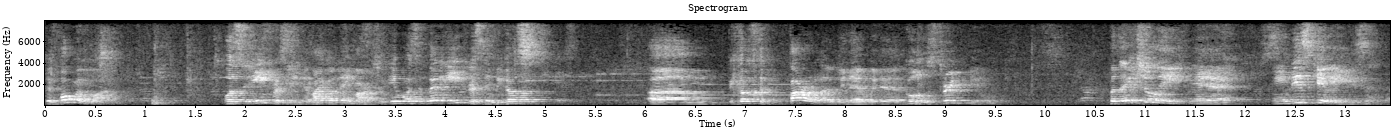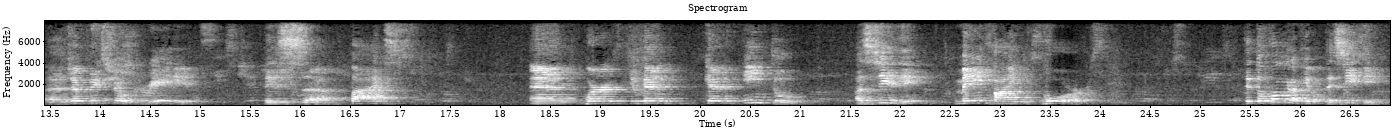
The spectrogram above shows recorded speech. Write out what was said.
the former one was interesting, the Michael Naimark. It was very interesting because um, because the parallel with the, with the Google Street View. But actually, uh, in this case, uh, Jeffrey Shaw created these uh, and where you can get into a city made by wars. The topography of the city,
